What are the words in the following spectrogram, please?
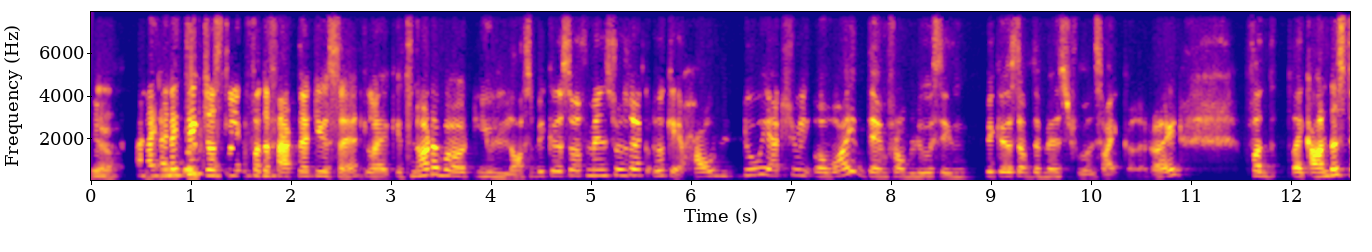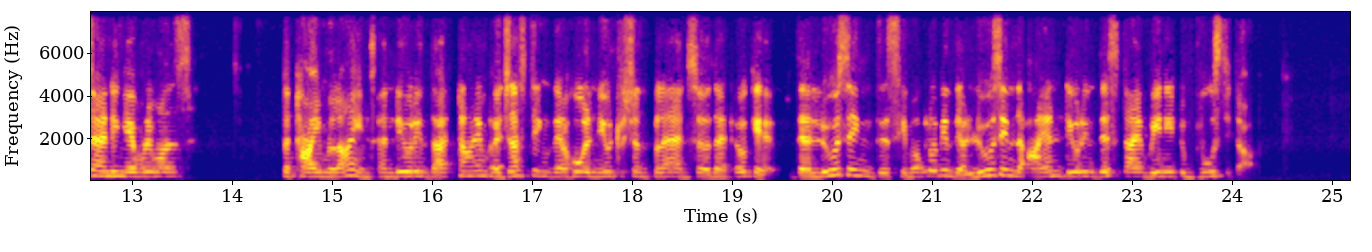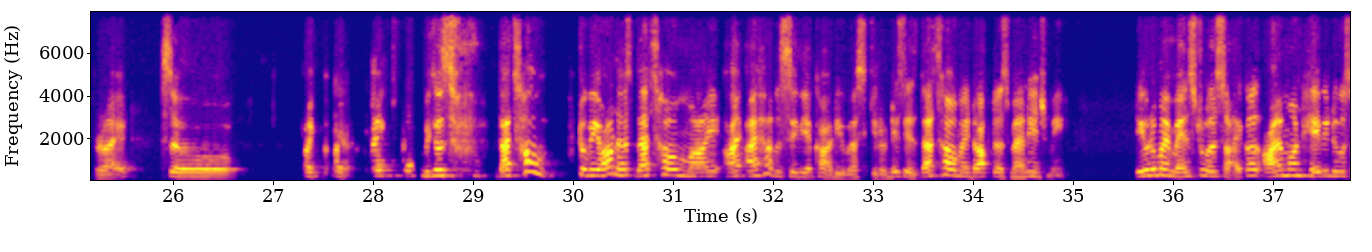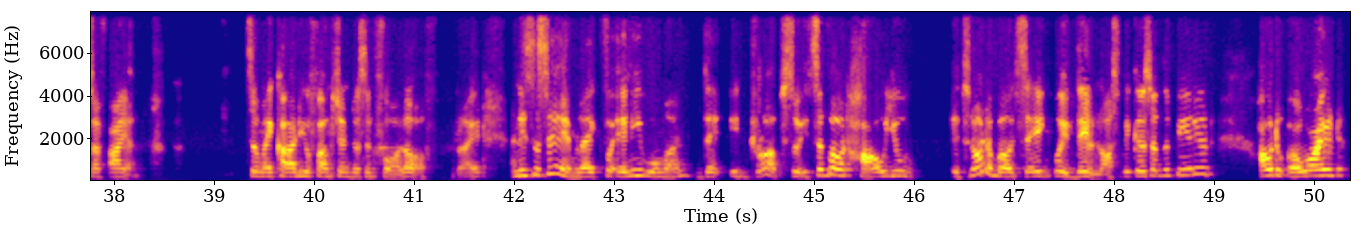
yeah. And I, and I think just like for the fact that you said like it's not about you lost because of menstrual cycle. Okay how do we actually avoid them from losing because of the menstrual cycle right? For like understanding everyone's the timelines and during that time adjusting their whole nutrition plan so that okay they're losing this hemoglobin they're losing the iron during this time we need to boost it up right? So I, I, I because that's how to be honest that's how my I, I have a severe cardiovascular disease. That's how my doctors manage me. During my menstrual cycle i'm on heavy dose of iron. So my cardio function doesn't fall off right? And it's the same like for any woman that it drops. So it's about how you it's not about saying oh if they lost because of the period how to avoid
